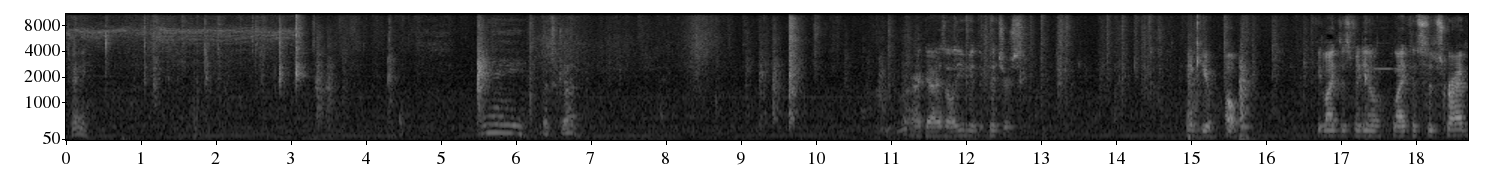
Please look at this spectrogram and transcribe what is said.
Okay. Yay, looks good. Alright guys, I'll leave you the pictures. Thank you. Oh, If you like this video, like and subscribe.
